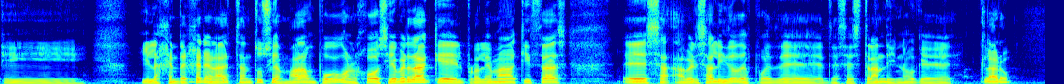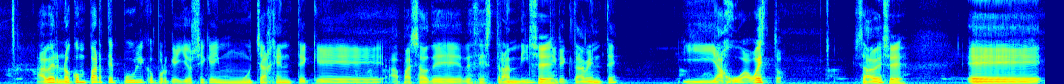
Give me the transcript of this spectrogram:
y, y la gente en general está entusiasmada un poco con el juego. Sí es verdad que el problema quizás es haber salido después de, de The Stranding, ¿no? Que... Claro, a ver, no comparte público porque yo sé que hay mucha gente que ha pasado de Death Stranding directamente y ha jugado esto, ¿sabes? Sí. Eh,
